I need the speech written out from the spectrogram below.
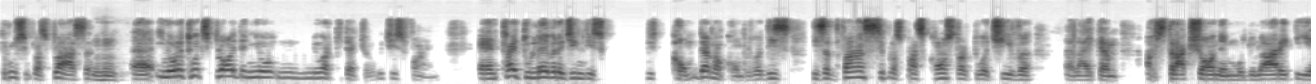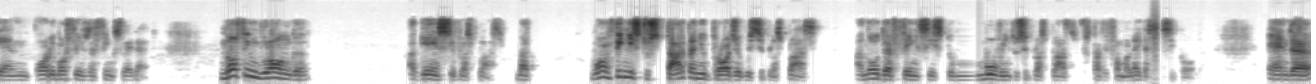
through C++ mm-hmm. uh, in order to exploit the new new architecture, which is fine, and try to leverage in this. They're not complex, but this this advanced C++ construct to achieve uh, like um, abstraction and modularity and polymorphisms and things like that. Nothing wrong against C++, but one thing is to start a new project with C++ Another thing is to move into C++ starting from a legacy code. And uh,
